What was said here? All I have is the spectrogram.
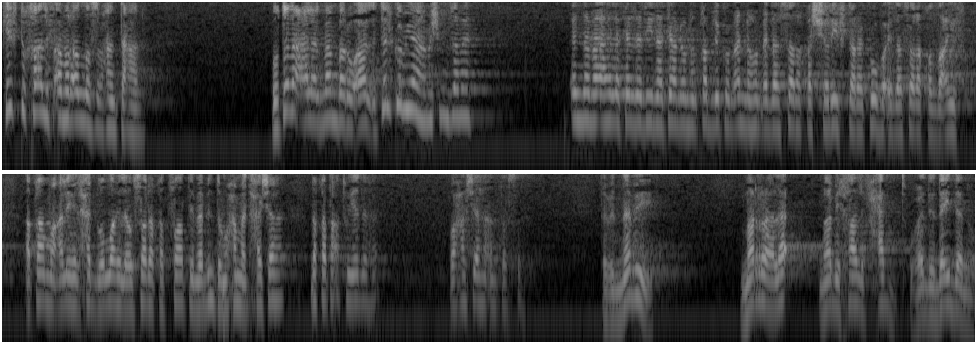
كيف تخالف أمر الله سبحانه وتعالى؟ وطلع على المنبر وقال قلت لكم إياها مش من زمان. إنما أهلك الذين كانوا من قبلكم أنهم إذا سرق الشريف تركوه وإذا سرق الضعيف. أقاموا عليه الحد والله لو سرقت فاطمة بنت محمد حشاها لقطعت يدها وحشاها أن تصل. طيب النبي مرة لا ما بيخالف حد وهذا ديدنه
